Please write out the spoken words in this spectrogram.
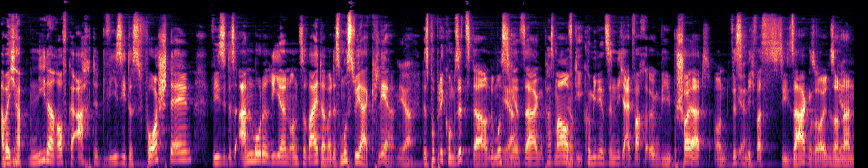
aber ich habe nie darauf geachtet, wie sie das vorstellen, wie sie das anmoderieren und so weiter, weil das musst du ja erklären. Ja. Das Publikum sitzt da und du musst Ja. ihnen jetzt sagen, pass mal auf, Ja. die Comedians sind nicht einfach irgendwie bescheuert und wissen Ja. nicht, was sie sagen sollen, sondern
